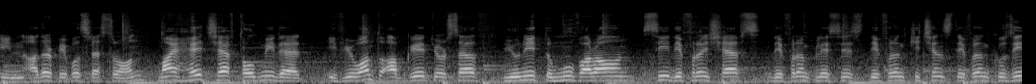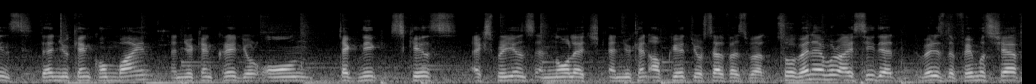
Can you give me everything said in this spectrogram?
in other people's restaurant. My head chef told me that if you want to upgrade yourself, you need to move around, see different chefs, different places, different kitchens, different cuisines. Then you can combine and you can create your own technique, skills, experience and knowledge and you can upgrade yourself as well. So whenever I see that where is the famous chef,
